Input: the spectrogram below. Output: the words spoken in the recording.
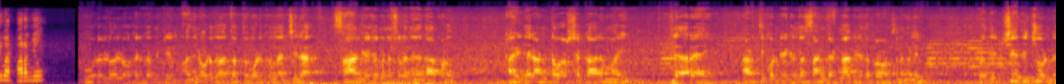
ഇവർ പറഞ്ഞു. കൂടല്ലൂർ ലോക്കൽ കമ്മിറ്റിയും അതിനോട് നേതൃത്വം കൊടുക്കുന്ന ചില സാങ്കേതിക മനസ്സുള്ള നേതാക്കളും കഴിഞ്ഞ രണ്ട് വർഷക്കാലമായി ഇതിലേറെയായി നടത്തിക്കൊണ്ടിരിക്കുന്ന സംഘടനാ വിരുദ്ധ പ്രവർത്തനങ്ങളിൽ പ്രതിഷേധിച്ചുകൊണ്ട്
